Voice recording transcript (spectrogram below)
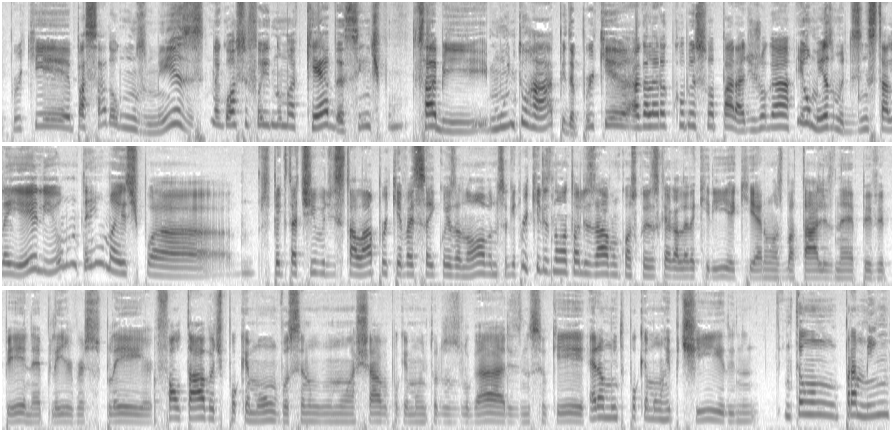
porque, passado alguns meses, o negócio foi numa queda, assim, tipo, sabe, muito rápida. Porque a galera começou a parar de jogar. Eu mesmo desinstalei ele eu não tenho mais, tipo, a expectativa de instalar porque vai sair coisa nova, não sei o quê. Porque eles não atualizavam com as coisas que a galera queria, que eram as batalhas, né, PVP, né, player versus player. Faltava de Pokémon, você não, não achava Pokémon em todos os lugares, não sei o que. Era muito Pokémon repetido. Então, pra mim,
